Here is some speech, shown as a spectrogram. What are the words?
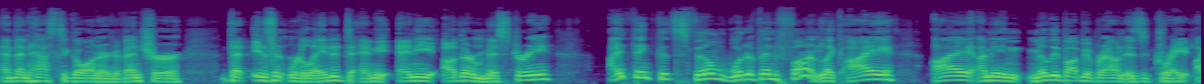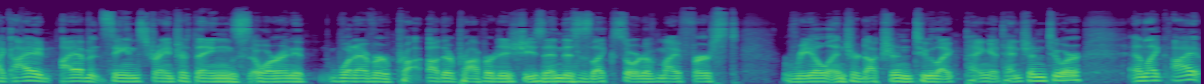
and then has to go on an adventure that isn't related to any any other mystery. I think this film would have been fun. Like I, I, I mean, Millie Bobby Brown is great. Like I, I haven't seen Stranger Things or any whatever pro- other properties she's in. This is like sort of my first real introduction to like paying attention to her. And like I,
